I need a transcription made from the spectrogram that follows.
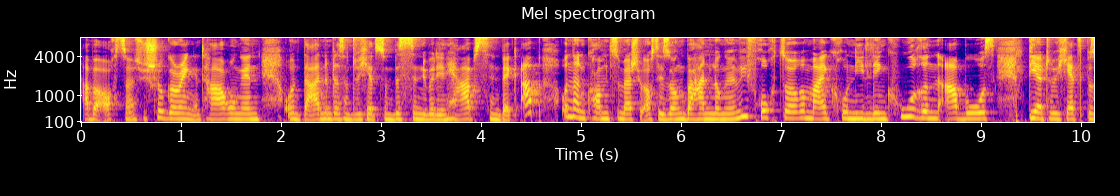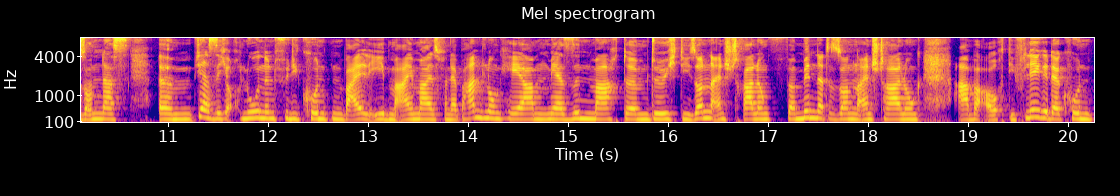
aber auch zum Beispiel Sugaring, Enthaarungen. Und da nimmt das natürlich jetzt so ein bisschen über den Herbst hinweg ab. Und dann kommen zum Beispiel auch Saisonbehandlungen wie Fruchtsäure, Microneedling, Kuren, Abos, die natürlich jetzt besonders ähm, ja, sich auch lohnen für die Kunden, weil eben einmal von der Behandlung her mehr Sinn macht ähm, durch die Sonneneinstrahlung, verminderte Sonneneinstrahlung, aber auch die Pflege der Kunden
